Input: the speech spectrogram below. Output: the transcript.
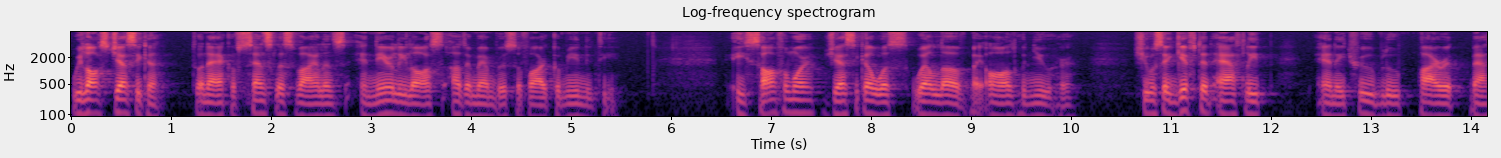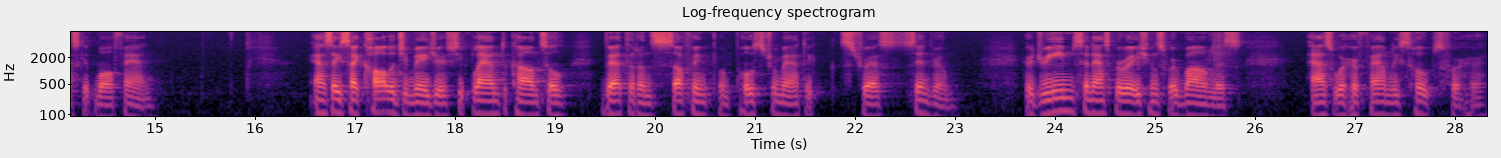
We lost Jessica to an act of senseless violence and nearly lost other members of our community. A sophomore, Jessica was well loved by all who knew her. She was a gifted athlete and a true blue pirate basketball fan. As a psychology major, she planned to counsel veterans suffering from post traumatic stress syndrome. Her dreams and aspirations were boundless, as were her family's hopes for her.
